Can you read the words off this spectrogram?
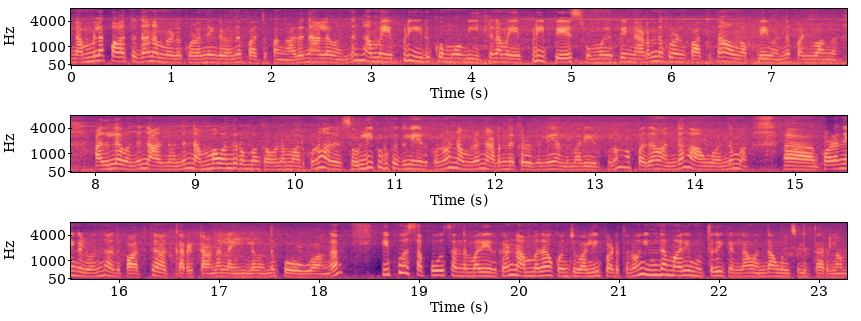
நம்மளை பார்த்து தான் நம்மளோட குழந்தைங்கள வந்து பார்த்துப்பாங்க. அதனால் வந்து நம்ம எப்படி இருக்கோமோ வீட்டில் நம்ம எப்படி பேசுகிறோமோ எப்படி நடந்துக்கிறோன்னு பார்த்து தான் அவங்க அப்படியே வந்து பண்ணுவாங்க. அதில் வந்து அதில் வந்து நம்ம வந்து ரொம்ப கவனமாக இருக்கணும். அதை சொல்லி கொடுக்குறதுலையும் இருக்கணும். நம்மளும் நடந்துக்கிறதுலையும் அந்த மாதிரி இருக்கணும். அப்போ தான் வந்து அவங்க வந்து ம- வந்து அதை பார்த்துட்டு அது கரெக்டான லைனில் வந்து போவாங்க. இப்போ சப்போஸ் அந்த மாதிரி இருக்க நம்ம தான் கொஞ்சம் வழிப்படுத்தணும். இந்த மாதிரி முத்திரைகள்லாம் வந்து அவங்களுக்கு சொல்லி தரலாம்.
